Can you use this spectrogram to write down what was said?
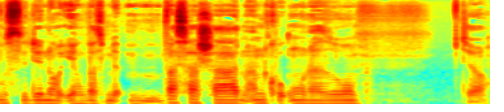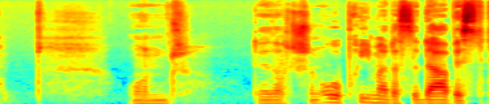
musst du dir noch irgendwas mit dem Wasserschaden angucken oder so. Tja. Und der sagte schon, oh, prima, dass du da bist.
